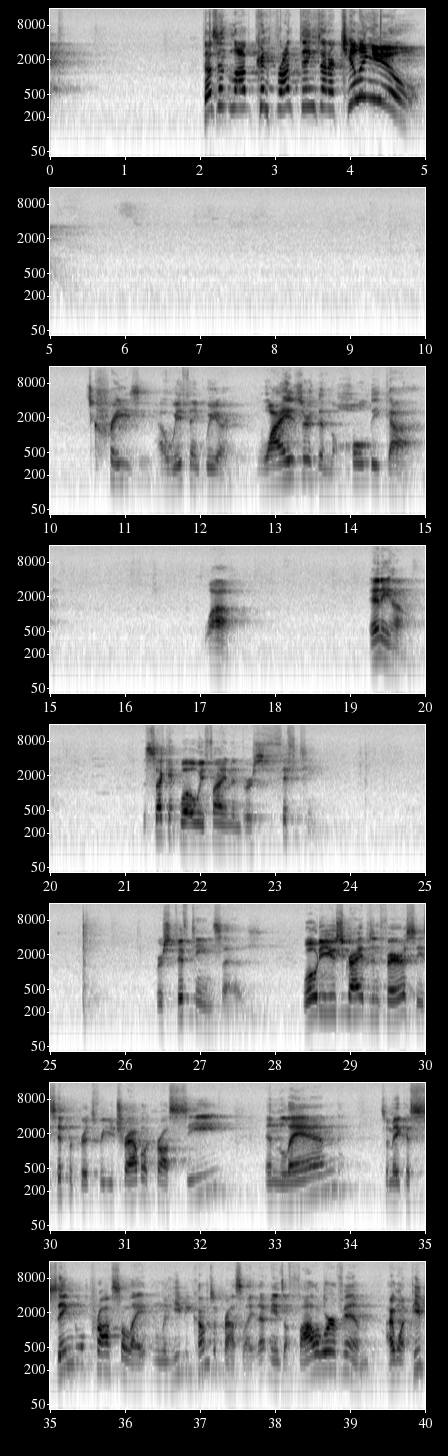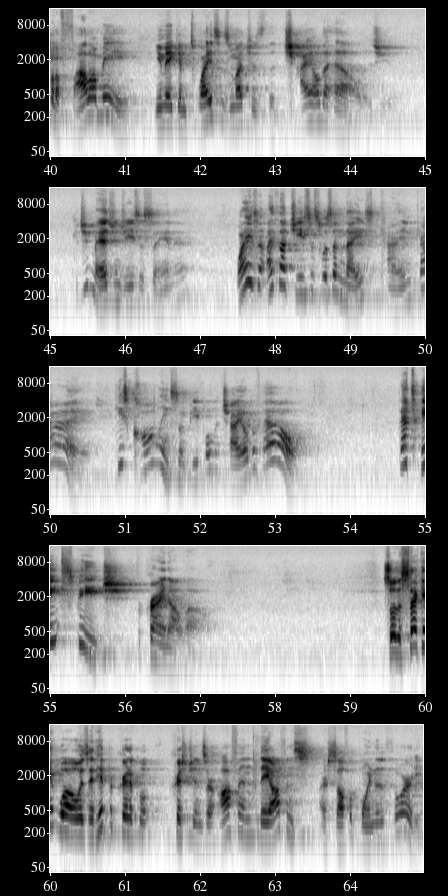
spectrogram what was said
Doesn't love confront things that are killing you? Crazy how we think we are wiser than the holy God. Wow. Anyhow, the second woe we find in verse 15. Verse 15 says, Woe to you, scribes and Pharisees, hypocrites, for you travel across sea and land to make a single proselyte. And when he becomes a proselyte, that means a follower of him. I want people to follow me. You make him twice as much as the child of hell as you. Could you imagine Jesus saying that? Why is it? I thought Jesus was a nice, kind guy. He's calling some people the child of hell. That's hate speech for crying out loud. So the second woe is that hypocritical Christians are often, they often are self-appointed authorities.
